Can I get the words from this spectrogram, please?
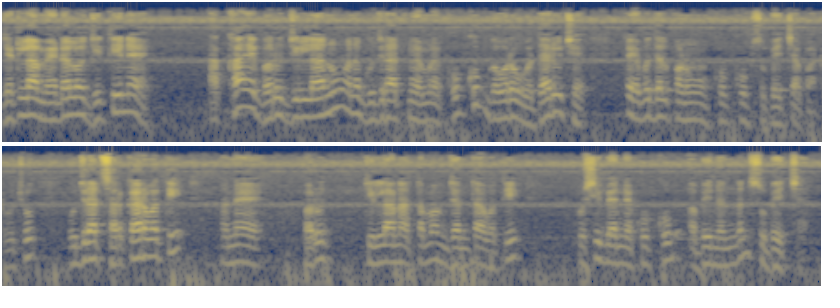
જેટલા મેડલો જીતીને આખા એ ભરૂચ જિલ્લાનું અને ગુજરાતનું એમણે ખૂબ ખૂબ ગૌરવ વધાર્યું છે. તો એ બદલ પણ હું ખૂબ ખૂબ શુભેચ્છા પાઠવું છું. ગુજરાત સરકાર વતી અને ભરૂચ જિલ્લાના તમામ જનતા વતી ખુશીબેનને ખૂબ ખૂબ અભિનંદન, શુભેચ્છા.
